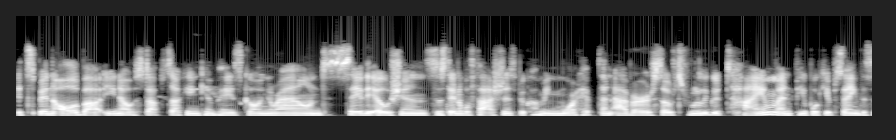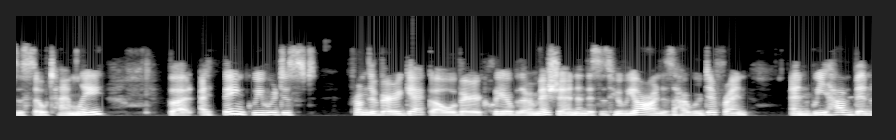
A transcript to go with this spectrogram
it's been all about you know stop sucking campaigns going around, save the oceans, sustainable fashion is becoming more hip than ever. So it's really good time, and people keep saying this is so timely. But I think we were just from the very get go very clear with our mission, and this is who we are, and this is how we're different and we have been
